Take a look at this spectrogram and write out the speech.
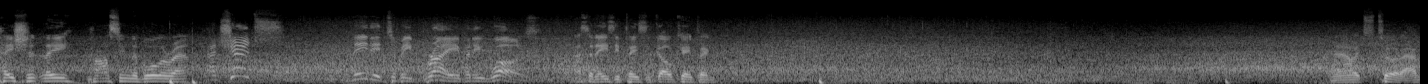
Patiently passing the ball around. And shoots! Needed to be brave, and he was. That's an easy piece of goalkeeping. Now it's Turan.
